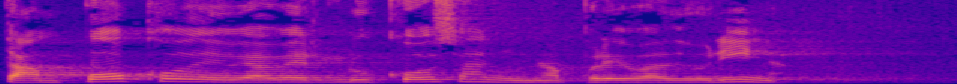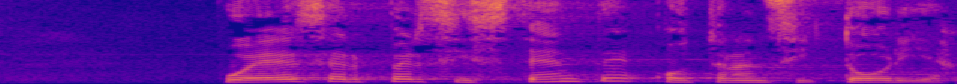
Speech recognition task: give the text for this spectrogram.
Tampoco debe haber glucosa en una prueba de orina. Puede ser persistente o transitoria.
